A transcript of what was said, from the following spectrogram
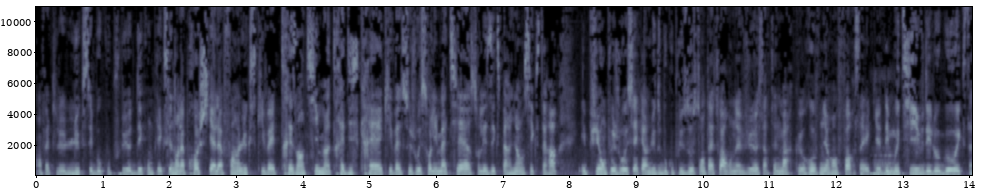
en fait, le luxe est beaucoup plus décomplexé dans l'approche. Il y a à la fois un luxe qui va être très intime, très discret, qui va se jouer sur les matières, sur les expériences, etc. Et puis, on peut jouer aussi avec un luxe beaucoup plus ostentatoire. On a vu euh, certaines marques revenir en force avec des motifs, des logos, etc.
